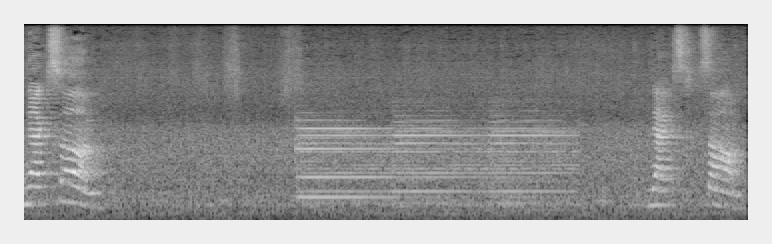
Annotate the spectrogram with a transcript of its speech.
Next song. Next song.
